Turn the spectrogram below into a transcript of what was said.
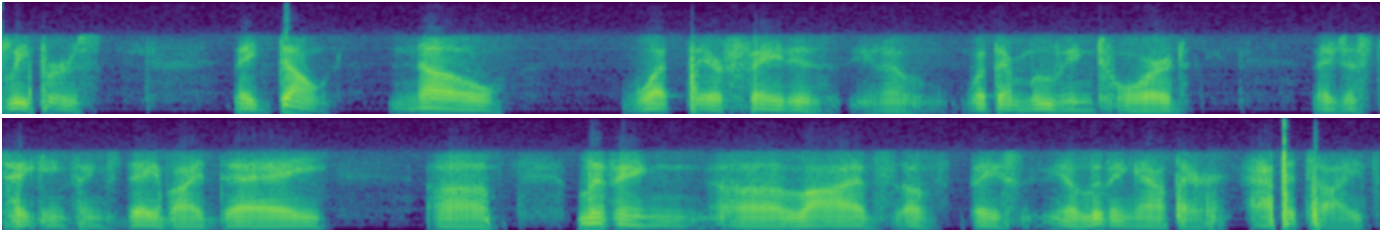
sleepers. They don't know what their fate is, you know, what they're moving toward. They're just taking things day by day. Uh, living uh, lives of basic, you know, living out their appetites,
